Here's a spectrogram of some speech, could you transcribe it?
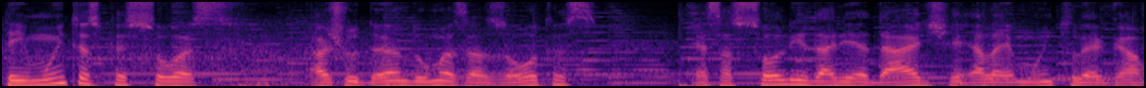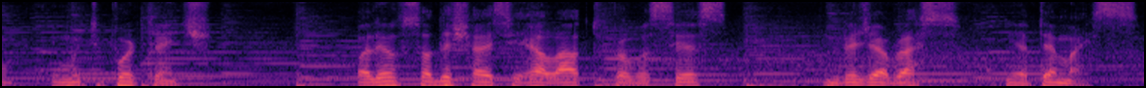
tem muitas pessoas ajudando umas às outras. essa solidariedade, ela é muito legal e muito importante. Valeu, só deixar esse relato para vocês. Um grande abraço e até mais.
